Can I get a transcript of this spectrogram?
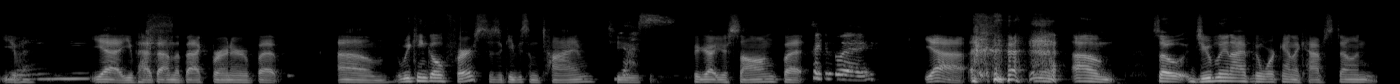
You- yeah you've had that on the back burner but um we can go first just to give you some time to Yes. figure out your song but Take it away. yeah um so jubilee and i have been working on a capstone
